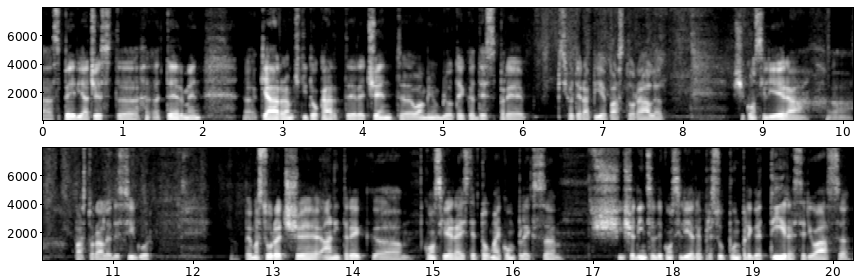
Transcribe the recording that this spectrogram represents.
uh, sperie acest uh, termen. Uh, chiar am citit o carte recent, uh, o am în bibliotecă despre psihoterapie pastorală și consilierea uh, pastorală, desigur. Pe măsură ce anii trec, uh, consilierea este tot mai complexă și ședințele de consiliere presupun pregătire serioasă.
